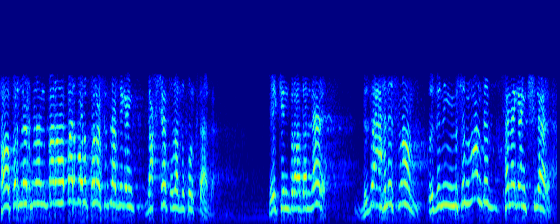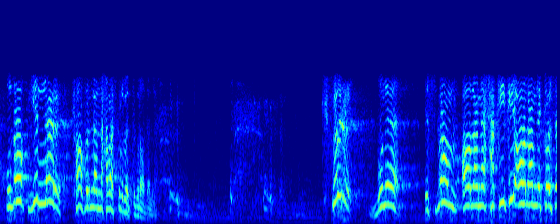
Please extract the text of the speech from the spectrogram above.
kofirlar bilan barobar bo'lib qolasizlar degan dahshat ularni qo'rqitardi lekin birodarlar bizni ahli islom o'zining musulmon deb sanagan kishilar uzoq yillar kofirlarni havas qilib o'tdi birodarlar. Kufr buni islom olami haqiqiy olamni ko'rsa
